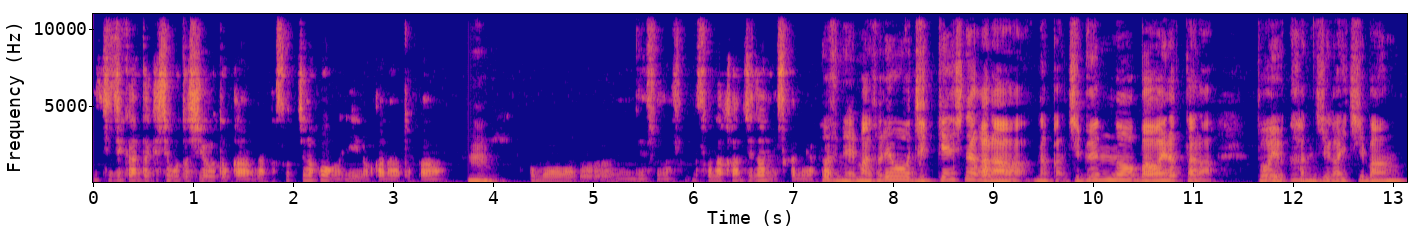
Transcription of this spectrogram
1時間だけ仕事しようとか、なんかそっちの方がいいのかなとかうん。思うんですが、そそんな感じなんですかね、やっぱり。そうですね。まあ、それを実験しながら、なんか自分の場合だったら、どういう感じが一番、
